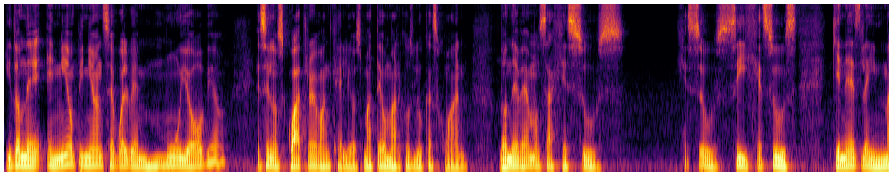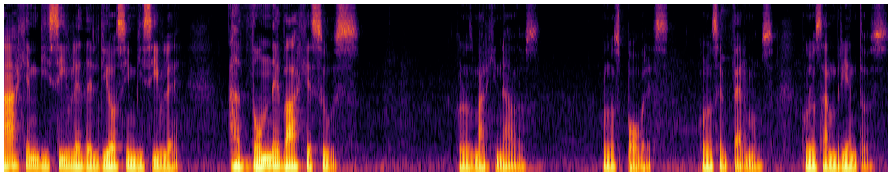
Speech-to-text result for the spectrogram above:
Y donde en mi opinión se vuelve muy obvio es en los cuatro evangelios, Mateo, Marcos, Lucas, Juan, donde vemos a Jesús. Jesús, sí, Jesús, quien es la imagen visible del Dios invisible. ¿A dónde va Jesús? con los marginados, con los pobres, con los enfermos, con los hambrientos.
